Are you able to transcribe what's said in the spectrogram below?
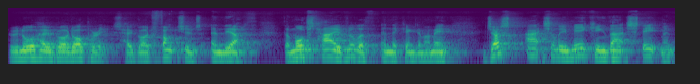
who know how God operates, how God functions in the earth. The Most High ruleth in the kingdom of men. Just actually making that statement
